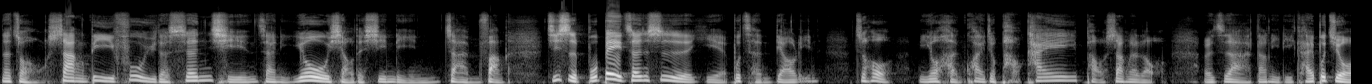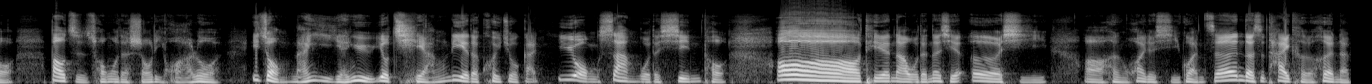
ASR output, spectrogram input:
那种上帝赋予的深情在你幼小的心灵绽放，即使不被珍视，也不曾凋零。之后。你又很快就跑开，跑上了楼。儿子啊，当你离开不久，报纸从我的手里滑落，一种难以言喻又强烈的愧疚感涌上我的心头。哦，天哪！我的那些恶习啊，很坏的习惯，真的是太可恨了。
